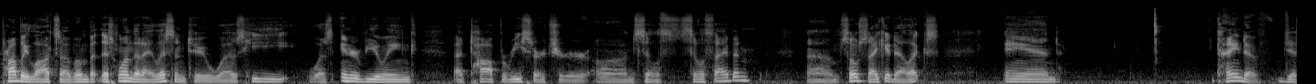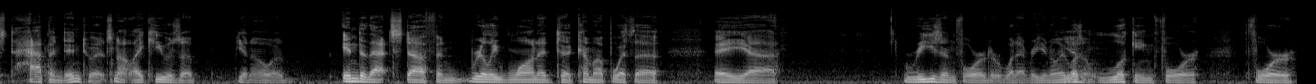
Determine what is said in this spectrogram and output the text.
probably lots of them, but this one that I listened to was he was interviewing a top researcher on psil- psilocybin, um, so psychedelics, and kind of just happened into it. It's not like he was a, you know, a, into that stuff and really wanted to come up with a, a uh, reason for it or whatever. You know, he Yeah. wasn't looking for for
